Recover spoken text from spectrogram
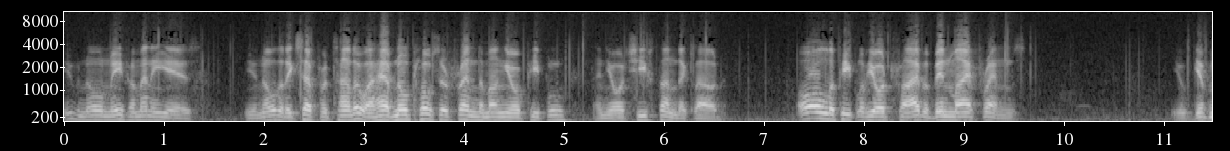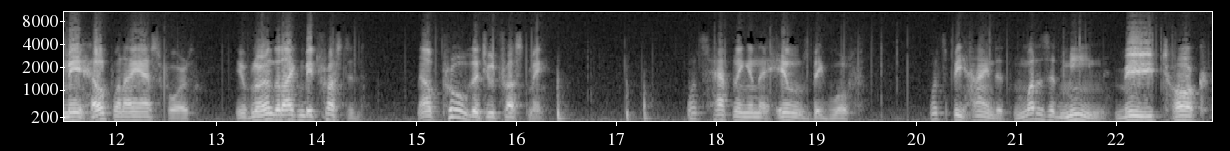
You've known me for many years. You know that except for Tonto, I have no closer friend among your people than your chief Thundercloud. All the people of your tribe have been my friends. You've given me help when I asked for it. You've learned that I can be trusted. Now prove that you trust me. What's happening in the hills, Big Wolf? What's behind it, and what does it mean? Me talk.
